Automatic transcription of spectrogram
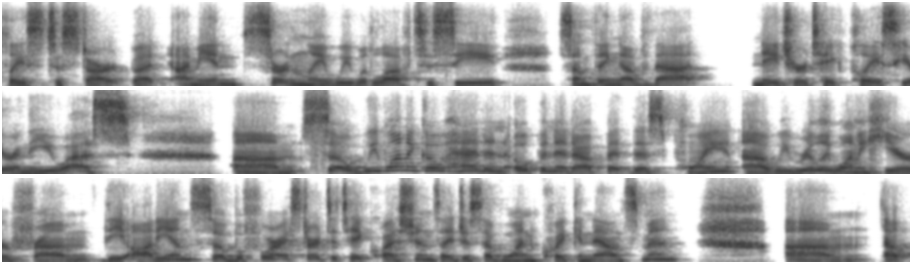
place to start but i mean certainly we would love to see something of that nature take place here in the us um, so we want to go ahead and open it up at this point. Uh, we really want to hear from the audience. So before I start to take questions, I just have one quick announcement. Um, oh,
